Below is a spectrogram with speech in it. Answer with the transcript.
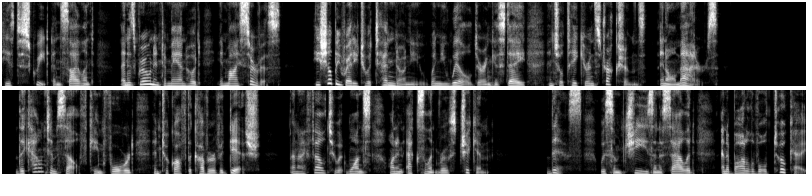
He is discreet and silent, and has grown into manhood in my service. He shall be ready to attend on you when you will during his stay, and shall take your instructions in all matters. The Count himself came forward and took off the cover of a dish, and I fell to at once on an excellent roast chicken. This, with some cheese and a salad and a bottle of old Tokay,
